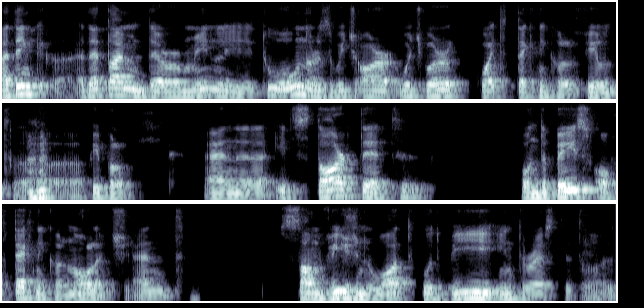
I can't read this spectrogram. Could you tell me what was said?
I think uh, at that time, there were mainly two owners, which are which were quite technical field uh, mm-hmm. people. And uh, it started on the base of technical knowledge and some vision what could be interested or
